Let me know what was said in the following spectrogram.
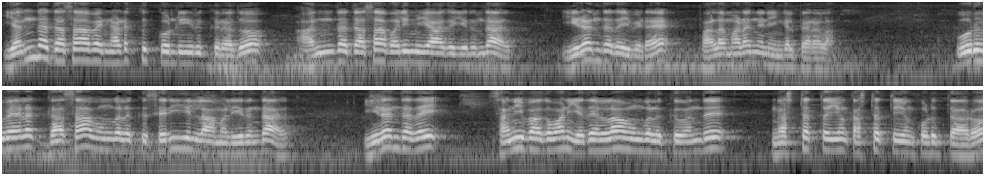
எந்த தசாவை நடத்து கொண்டு இருக்கிறதோ அந்த தசா வலிமையாக இருந்தால் இழந்ததை விட பல மடங்கு நீங்கள் பெறலாம். ஒருவேளை தசா உங்களுக்கு சரியில்லாமல் இருந்தால் இழந்ததை சனி பகவான் எதெல்லாம் உங்களுக்கு வந்து நஷ்டத்தையும் கஷ்டத்தையும் கொடுத்தாரோ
